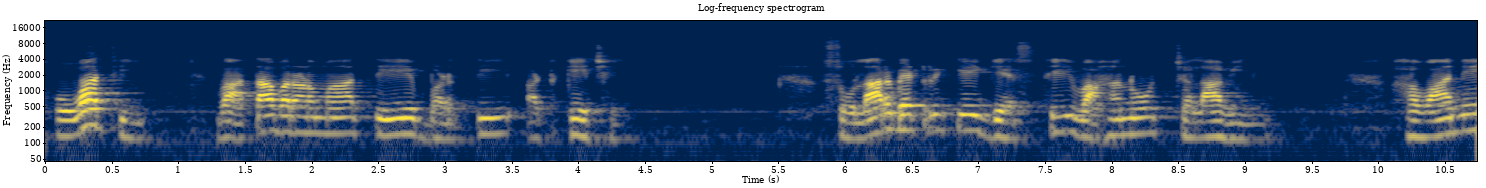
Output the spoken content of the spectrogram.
હોવાથી વાતાવરણમાં તે બળતી અટકે છે. સોલાર બેટરી કે ગેસથી વાહનો ચલાવીને હવાને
